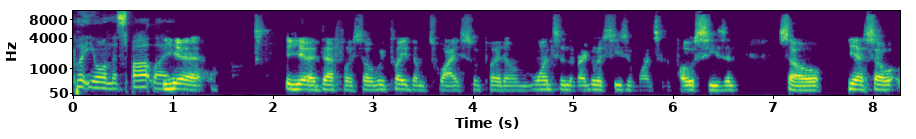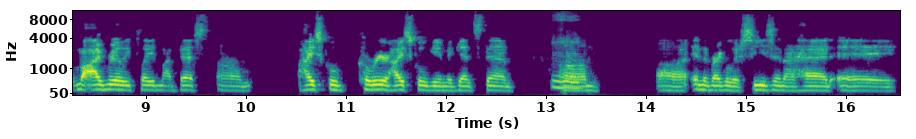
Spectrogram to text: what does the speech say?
put you on the spotlight. yeah, yeah, definitely. So we played them twice. We played them once in the regular season, once in the postseason. So yeah, so I really played my best um, high school career high school game against them. hmm Um, uh, in the regular season, I had a,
